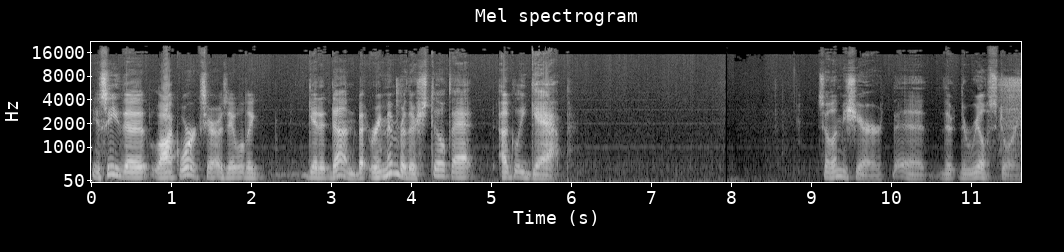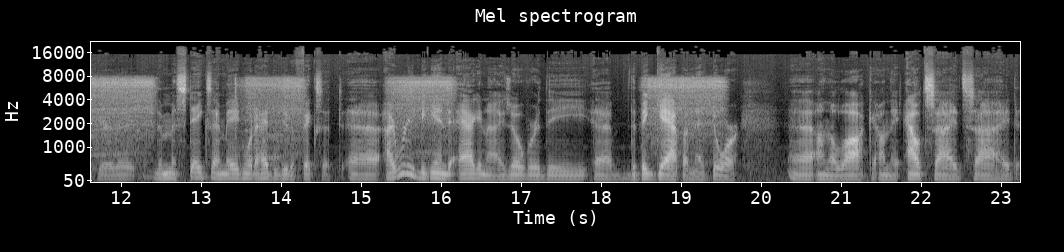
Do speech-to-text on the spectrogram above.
You see the lock works here. I was able to get it done. But remember, there's still that ugly gap. So let me share uh, the the real story here, the the mistakes I made and what I had to do to fix it. Uh, I really began to agonize over the uh, the big gap on that door, uh, on the lock on the outside side.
